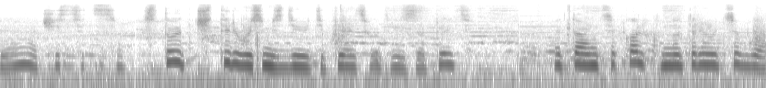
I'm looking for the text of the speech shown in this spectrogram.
и он очистится. Стоит 4,89,5. Вот есть за 5. Это антикальк внутри утюга.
